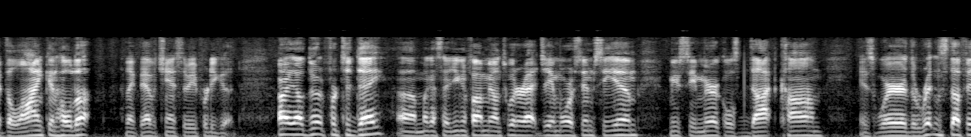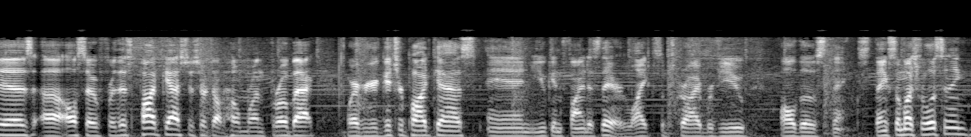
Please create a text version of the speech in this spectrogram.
if the line can hold up, I think they have a chance to be pretty good. All right, that'll do it for today. Um, like I said, you can find me on Twitter at jmorrismcm. MusicMiracles.com is where the written stuff is. Uh, also, for this podcast, just search out Home Run Throwback wherever you get your podcasts, and you can find us there. Like, subscribe, review, all those things. Thanks so much for listening.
